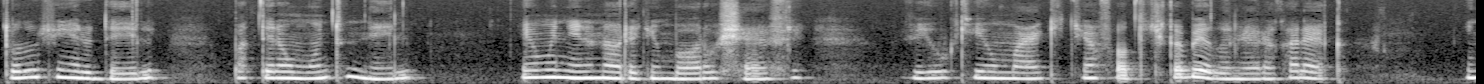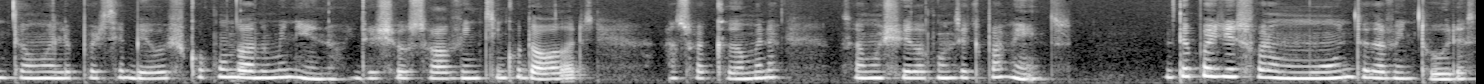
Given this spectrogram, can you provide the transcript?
todo o dinheiro dele, bateram muito nele. E o menino, na hora de ir embora, o chefe, viu que o Mark tinha falta de cabelo, ele era careca. Então ele percebeu e ficou com dó do menino e deixou só 25 dólares, a sua câmera, sua mochila com os equipamentos. Depois disso foram muitas aventuras.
